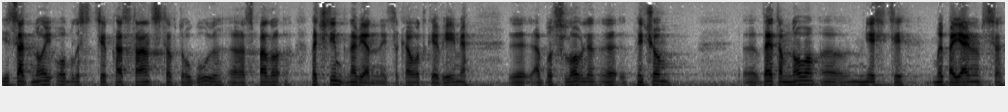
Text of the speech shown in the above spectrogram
из одной области пространства в другую, располо... почти мгновенный, за короткое время, э, обусловлен, э, причем э, в этом новом месте мы появимся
